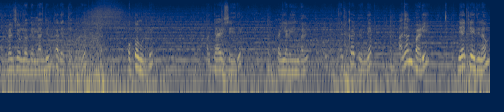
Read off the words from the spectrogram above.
அவர்கள் சொல்வதெல்லாம் சொல்லி கதைத்த பிறகு ஒப்பமிட்டு தயவு செய்து கையளையுங்கள். கேட்டிருந்தேன். அதன்படி நேற்றைய தினம்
